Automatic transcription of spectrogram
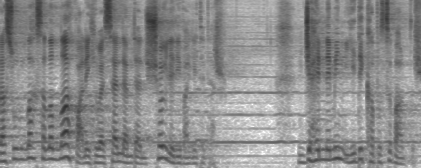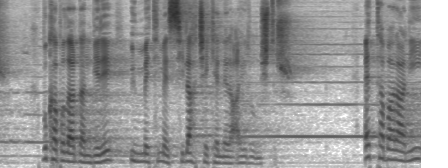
Resulullah sallallahu aleyhi ve sellem'den şöyle rivayet eder. Cehennemin yedi kapısı vardır. Bu kapılardan biri ümmetime silah çekenlere ayrılmıştır. Et-Tabarani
